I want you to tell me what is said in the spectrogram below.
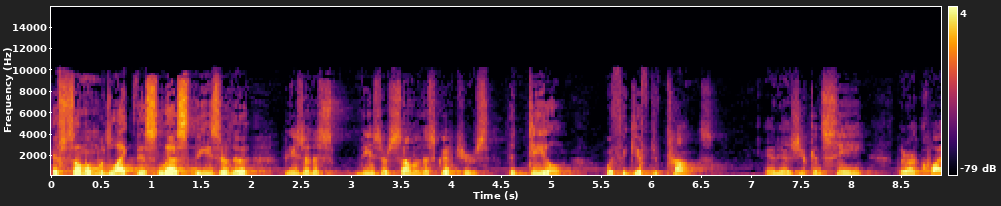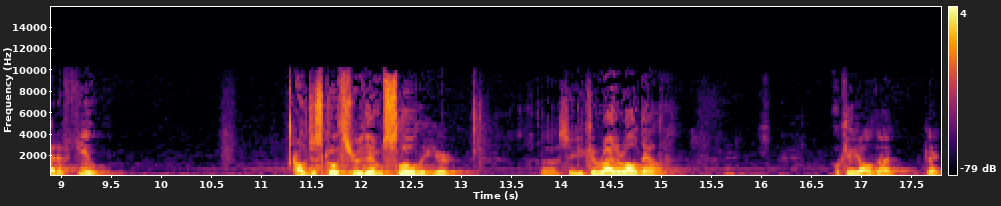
if someone would like this list, these are, the, these, are the, these are some of the scriptures that deal with the gift of tongues. And as you can see, there are quite a few. I'll just go through them slowly here uh, so you can write it all down. Okay, all done? Good.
